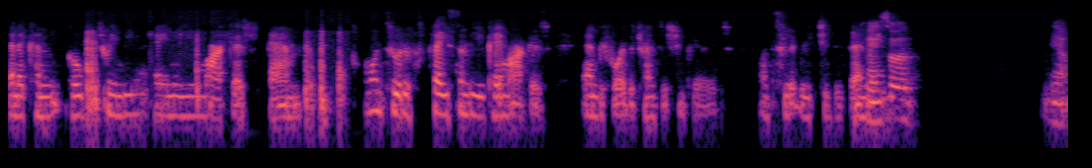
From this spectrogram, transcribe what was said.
then it can go between the UK and EU market um, once it is placed in the UK market and um, before the transition period until it reaches its end. Okay, so yeah,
